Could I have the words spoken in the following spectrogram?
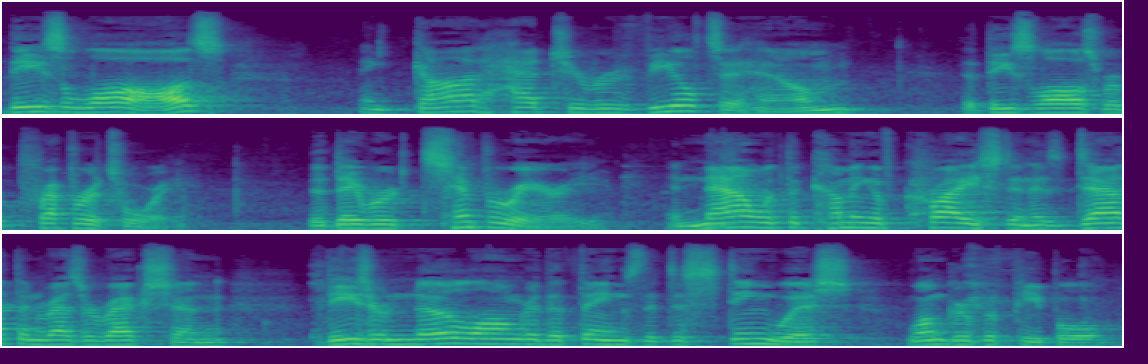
these laws, and God had to reveal to him that these laws were preparatory, that they were temporary. And now, with the coming of Christ and his death and resurrection, these are no longer the things that distinguish one group of people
